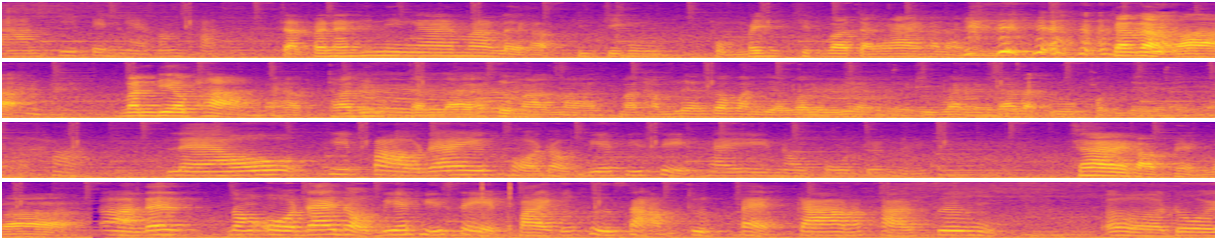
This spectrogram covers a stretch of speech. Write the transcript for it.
ร้านพี่เป็นไงบ้างคะ จัดไฟแนนซ์ที่นี่ง่ายมากเลยครับ จริงๆ ผมไม่คิดว่าจะง่ายขนาดนี้ ก็แบบว่า วันเดียวผ่านนะครับเท่าที่ผมจำได้ก็คือมามามาทำเรื่องก็วันเดียวก็รู้เรื่องเลยอีกวันหนึงก็รู้ผลเลยอะไรอย่างเงี้ยครับค่ะ แล้วพี่เปาได้ขอดอกเบี้ยพิเศษให้น้องโอ๊ตด้วยไหมใช่ครับเห็นว่า อ่าได้น้องโอ๊ตได้ดอกเบี้ยพิเศษไปก็คือ 3.89 นะคะ ซึ่งเอ่อโดย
